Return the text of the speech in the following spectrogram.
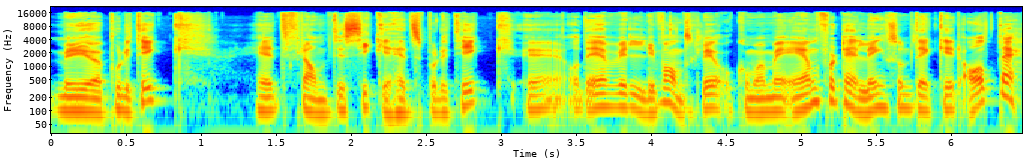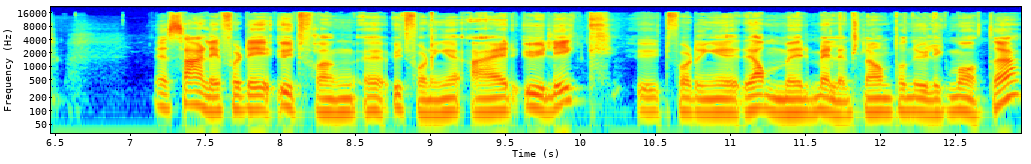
miljøpolitikk helt fram til sikkerhetspolitikk. Eh, og det er veldig vanskelig å komme med én fortelling som dekker alt det. Eh, særlig fordi eh, utfordringer er ulike. Utfordringer rammer medlemsland på en ulik måte.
